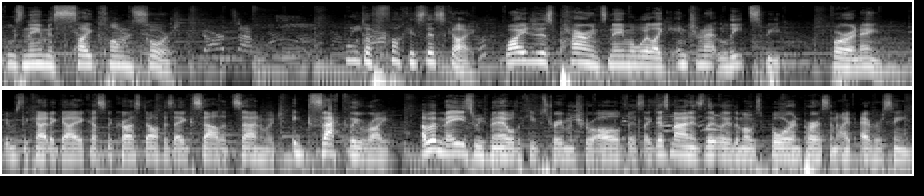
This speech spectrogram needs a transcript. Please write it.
Whose name is Cyclone Sword. Who the fuck is this guy? Why did his parents name him with like internet leet speed for a name? Jim's the kind of guy who cuts the crust off his egg salad sandwich. Exactly right. I'm amazed we've been able to keep streaming through all of this. Like this man is literally the most boring person I've ever seen.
